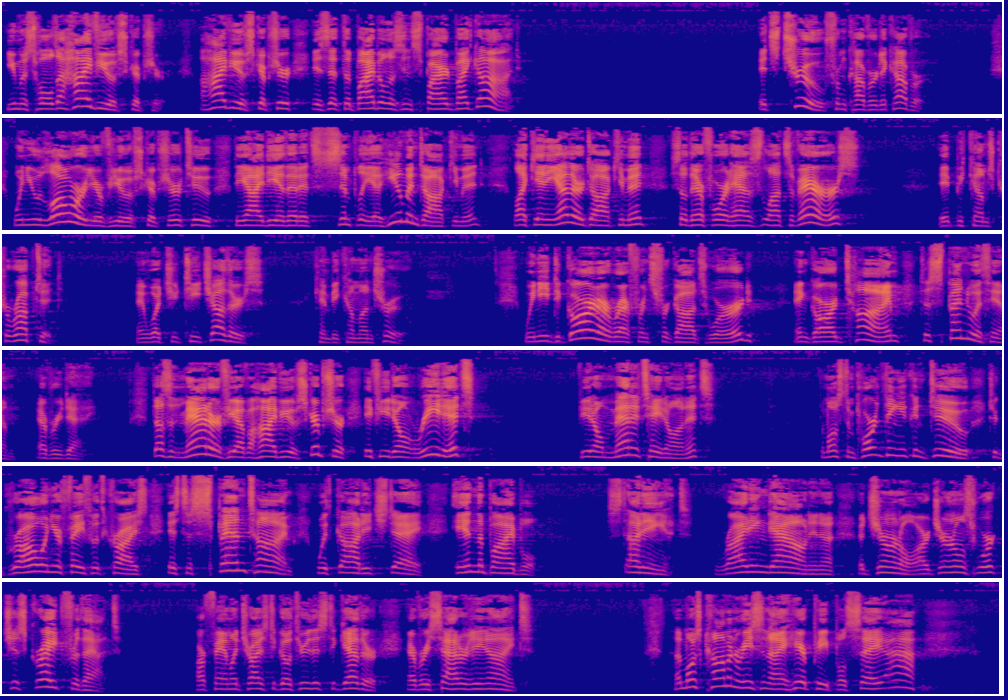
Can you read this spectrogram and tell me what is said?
You must hold a high view of Scripture. A high view of Scripture is that the Bible is inspired by God. It's true from cover to cover. When you lower your view of Scripture to the idea that it's simply a human document, like any other document, so therefore it has lots of errors, it becomes corrupted. And what you teach others can become untrue. We need to guard our reference for God's Word and guard time to spend with Him every day. Doesn't matter if you have a high view of Scripture if you don't read it, if you don't meditate on it. The most important thing you can do to grow in your faith with Christ is to spend time with God each day in the Bible, studying it, writing down in a, a, journal. Our journals work just great for that. Our family tries to go through this together every Saturday night. The most common reason I hear people say, ah,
